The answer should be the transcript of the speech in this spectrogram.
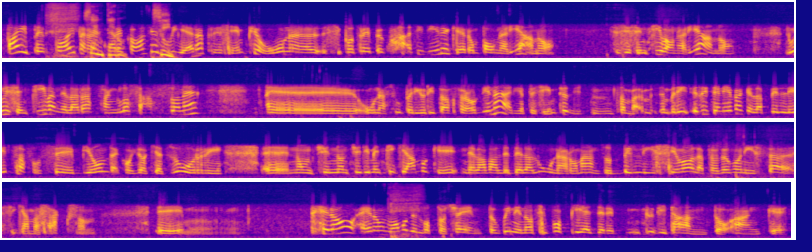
Poi per, poi per Senta, alcune cose sì. lui era per esempio un, si potrebbe quasi dire che era un po' un ariano, si sentiva un ariano. Lui sentiva nella razza anglosassone eh, una superiorità straordinaria, per esempio di, insomma, riteneva che la bellezza fosse bionda e con gli occhi azzurri, eh, non, ci, non, ci, dimentichiamo che nella Valle della Luna, romanzo bellissimo, la protagonista si chiama Saxon. Eh, però era un uomo dell'Ottocento, quindi non si può chiedere più di tanto anche.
